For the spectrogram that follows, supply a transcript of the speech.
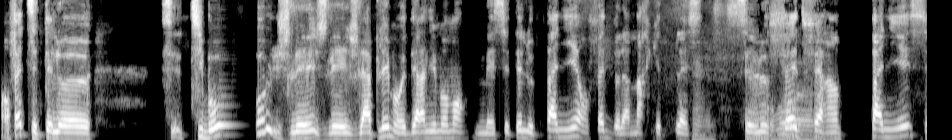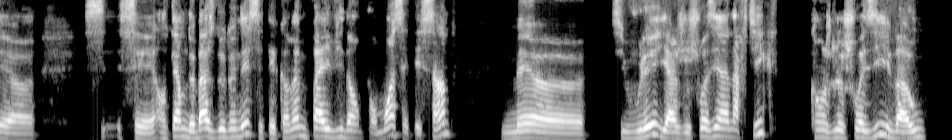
En fait, c'était le Thibaut, je l'ai, je l'ai, je l'ai appelé mais au dernier moment, mais c'était le panier en fait de la marketplace. c'est le fait de faire un panier. C'est, c'est en termes de base de données, c'était quand même pas évident. Pour moi, c'était simple, mais si vous voulez, il y a, je choisis un article. Quand je le choisis, il va où?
